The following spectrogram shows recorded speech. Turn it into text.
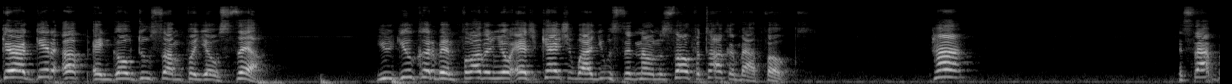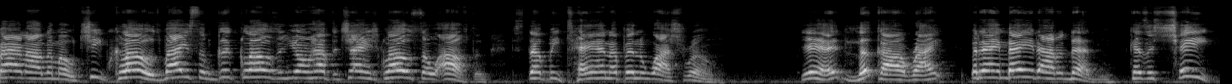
Girl, get up and go do something for yourself. You you could have been furthering your education while you was sitting on the sofa talking about folks. Huh? And stop buying all them old cheap clothes. Buy some good clothes and you don't have to change clothes so often. Stuff be tan up in the washroom. Yeah, it look all right, but it ain't made out of nothing because it's cheap.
